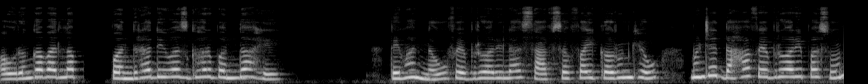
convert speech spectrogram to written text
औरंगाबादला पंधरा दिवस घर बंद आहे. तेव्हा नऊ फेब्रुवारीला साफसफाई करून घेऊ म्हणजे दहा फेब्रुवारीपासून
